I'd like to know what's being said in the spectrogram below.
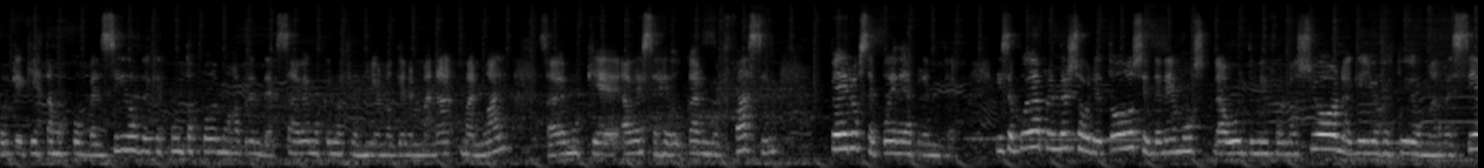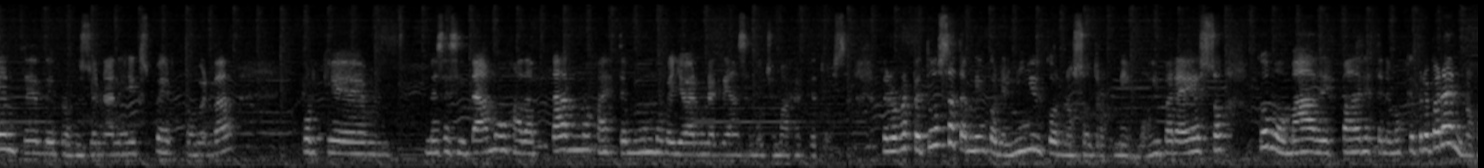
porque aquí estamos convencidos de que juntos podemos aprender. Sabemos que nuestros niños no tienen manual, sabemos que a veces educar no es fácil, pero se puede aprender. Y se puede aprender sobre todo si tenemos la última información, aquellos estudios más recientes de profesionales expertos, ¿verdad? Porque necesitamos adaptarnos a este mundo que llevar una crianza mucho más respetuosa, pero respetuosa también con el niño y con nosotros mismos. Y para eso, como madres, padres, tenemos que prepararnos.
